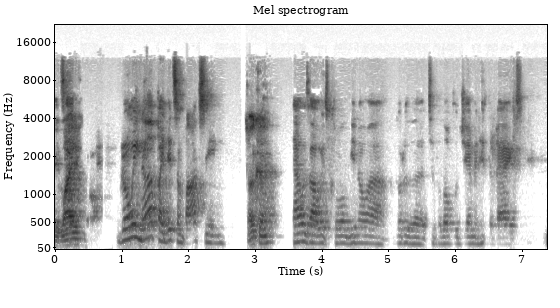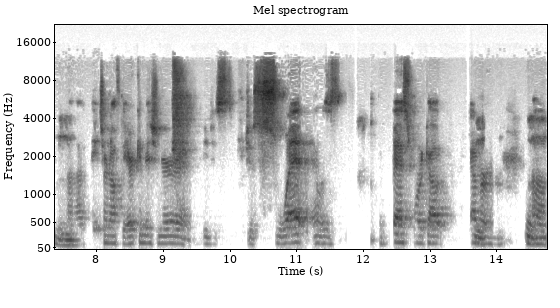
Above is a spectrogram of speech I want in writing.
yeah, wife. Growing up, I did some boxing. Okay that was always cool. You know, uh, go to the to the local gym and hit the bags. Mm-hmm. Uh, they turn off the air conditioner and you just just sweat. It was the best workout ever. Mm-hmm. Uh,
